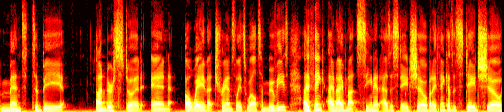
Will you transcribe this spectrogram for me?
meant to be understood in a way that translates well to movies. I think, and I've not seen it as a stage show, but I think as a stage show,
